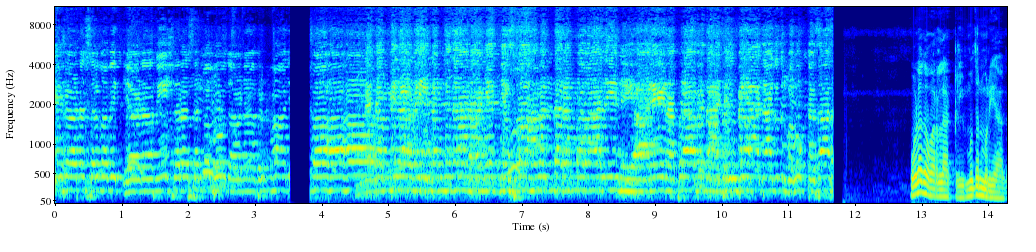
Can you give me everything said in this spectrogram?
ईशान सर्वविद्यानामीश्वर सर्वभूतानां ब्रह्मादि स्वाहा नदं विदादयितं जनानान्यद्य स्वाहमन्तरं भवानि धियारेण प्रावृता जल्पया जागृतमुक्तसा உலக வரலாற்றில் முதன்முறையாக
